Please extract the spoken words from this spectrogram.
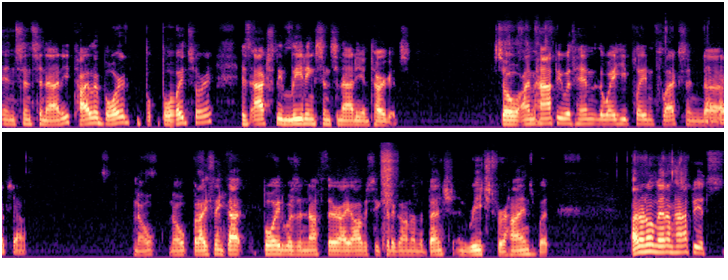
in Cincinnati, Tyler Boyd, B- Boyd, sorry, is actually leading Cincinnati in targets. So I'm happy with him the way he played in flex and That uh, touchdown. no, no, but I think that Boyd was enough there. I obviously could have gone on the bench and reached for Hines, but I don't know, man. I'm happy. It's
